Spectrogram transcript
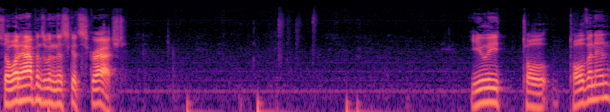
So what happens when this gets scratched? Eeli Tol Tolvanen?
